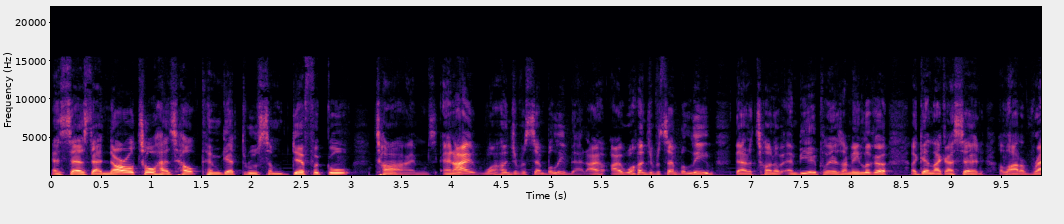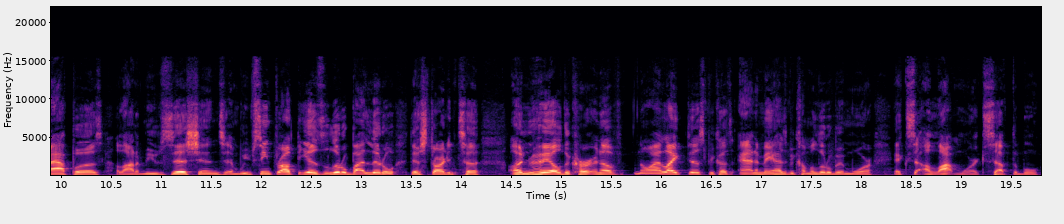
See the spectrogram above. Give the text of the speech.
and says that Naruto has helped him get through some difficult times. And I 100% believe that. I, I 100% believe that a ton of NBA players, I mean, look at, again, like I said, a lot of rappers, a lot of musicians, and we've seen throughout the years, little by little, they're starting to unveil the curtain of, no, I like this because anime has become a little bit more, a lot more acceptable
